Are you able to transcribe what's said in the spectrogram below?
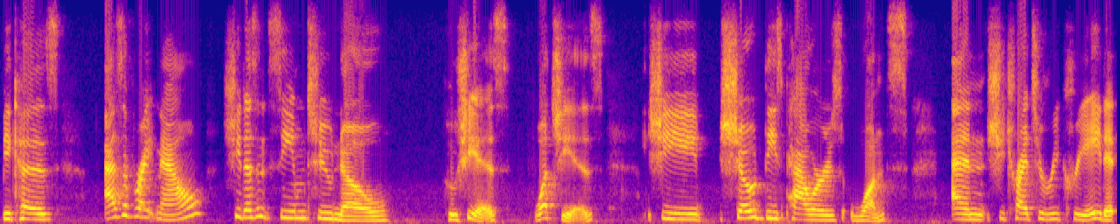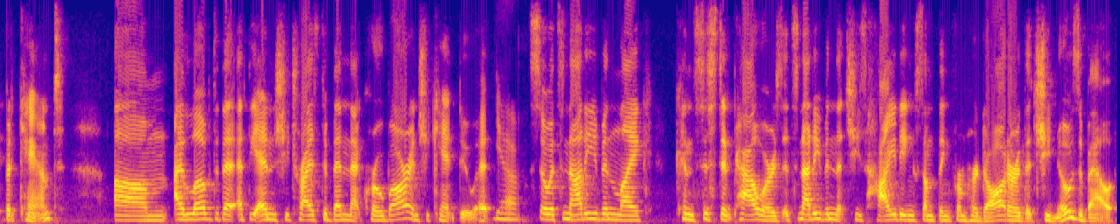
because as of right now, she doesn't seem to know who she is, what she is. She showed these powers once and she tried to recreate it but can't. Um, I loved that at the end she tries to bend that crowbar and she can't do it. Yeah. So it's not even like consistent powers. It's not even that she's hiding something from her daughter that she knows about.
